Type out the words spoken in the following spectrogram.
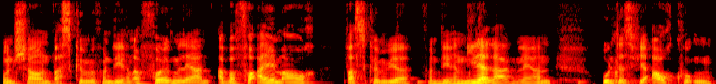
und schauen, was können wir von deren Erfolgen lernen, aber vor allem auch, was können wir von deren Niederlagen lernen und dass wir auch gucken,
